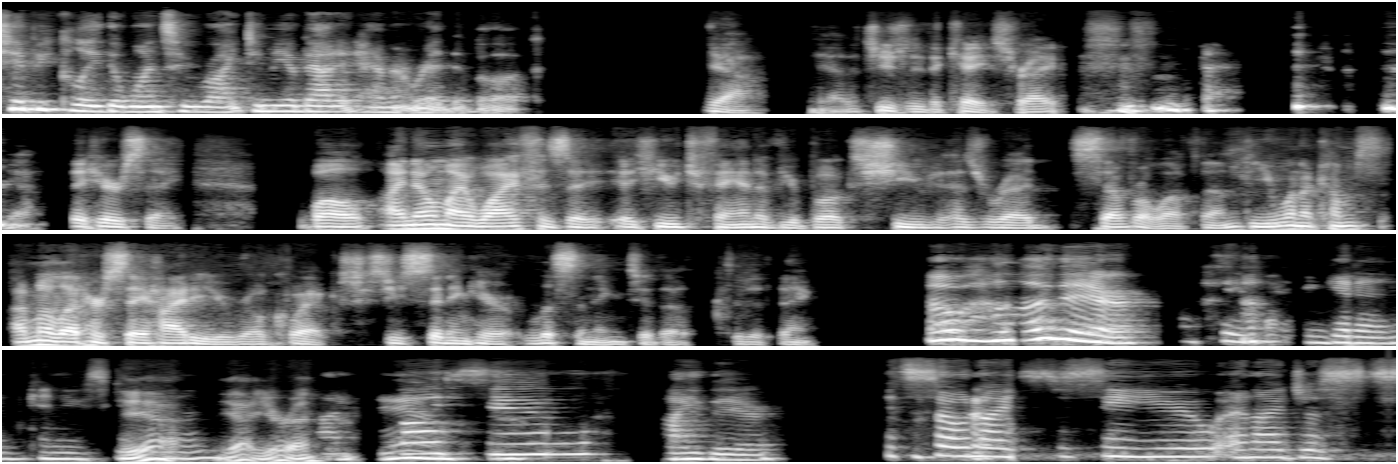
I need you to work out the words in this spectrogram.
typically the ones who write to me about it haven't read the book yeah yeah, that's usually the case, right? yeah, the hearsay. Well, I know my wife is a, a, huge fan of your books. She has read several of them. Do you want to come? I'm going to let her say hi to you real quick. She's sitting here listening to the to the thing. Oh, hello there. Let's see if I can get in. Can you see? Yeah, in? yeah, you're in. Hi, Sue. Hi there. It's so uh, nice to see you, and I just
